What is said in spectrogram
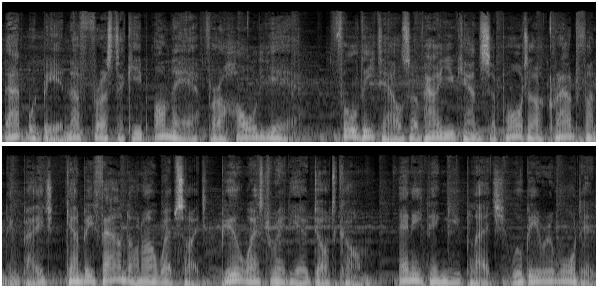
that would be enough for us to keep on air for a whole year. Full details of how you can support our crowdfunding page can be found on our website, purewestradio.com. Anything you pledge will be rewarded.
